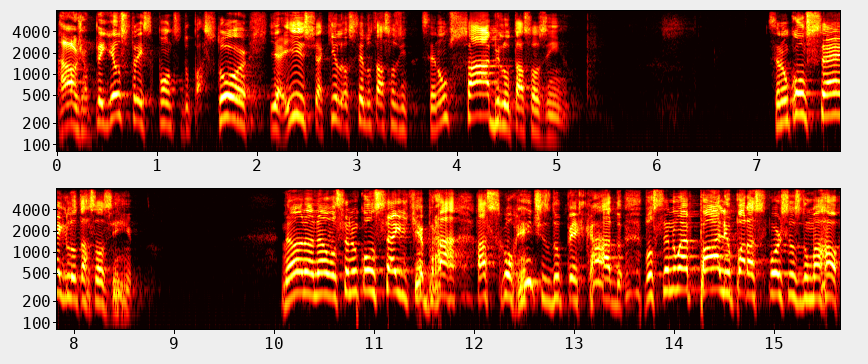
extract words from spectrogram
Ah, eu já peguei os três pontos do pastor, e é isso, e aquilo, eu sei lutar sozinho. Você não sabe lutar sozinho. Você não consegue lutar sozinho. Não, não, não, você não consegue quebrar as correntes do pecado. Você não é palho para as forças do mal.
